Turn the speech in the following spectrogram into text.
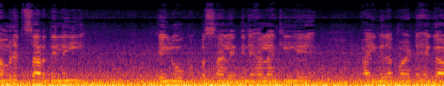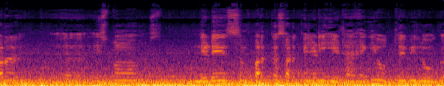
ਅੰਮ੍ਰਿਤਸਰ ਦੇ ਲਈ ਕਈ ਲੋਕ ਬੱਸਾਂ ਲੈਂਦੇ ਨੇ। ਹਾਲਾਂਕਿ ਇਹ ਹਾਈਵੇ ਦਾ ਪੁਆਇੰਟ ਹੈਗਾ ਔਰ ਇਸ ਤੋਂ ਨੇੜੇ ਸੰਪਰਕ ਸੜਕ ਜਿਹੜੀ ਹੇਠਾਂ ਹੈਗੀ, ਉੱਥੇ ਵੀ ਲੋਕ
